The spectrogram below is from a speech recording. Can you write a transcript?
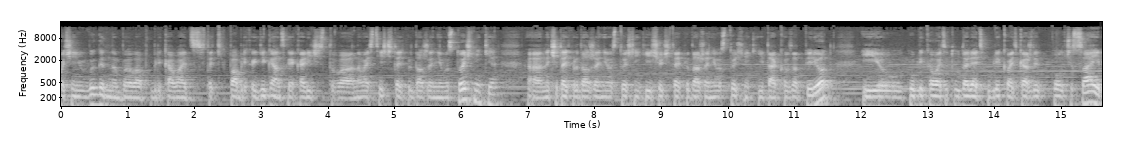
очень выгодно было публиковать в таких пабликах гигантское количество новостей, читать продолжение в источнике, э, начитать продолжение в источнике, еще читать продолжение в источнике и так взад вперед и публиковать это, удалять публиковать каждые полчаса, и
